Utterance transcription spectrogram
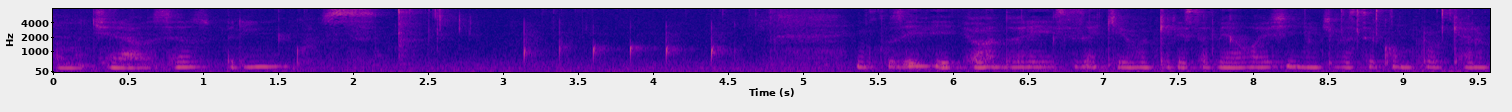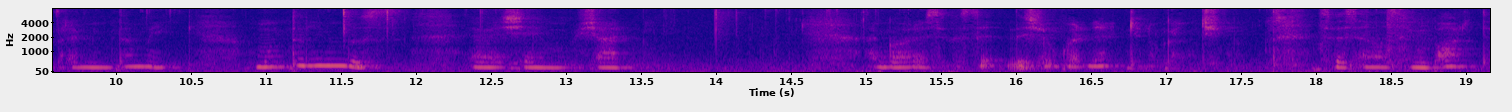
Vamos tirar os seus brincos. Inclusive, eu adorei esses aqui. Eu vou querer saber a lojinha que você comprou. Quero pra mim também. Muito lindos. Eu achei um charme. Agora, se você... Deixa eu guardar aqui no cantinho. Se você não se importa,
